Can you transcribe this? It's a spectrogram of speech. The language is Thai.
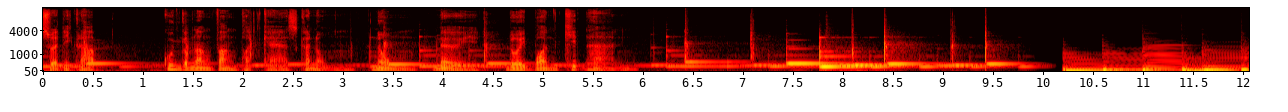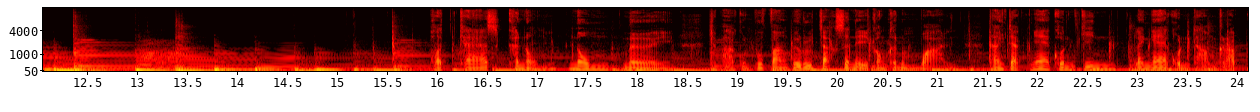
สวัสดีครับ คุณกำลังฟังพอดแคสต์ขนม นม เนย โดยบอลคิดหาร พอดแคสต์ขนม นม เนย จะพาคุณผู้ฟังไปรู้จักเสน่ห์ของขนมหวาน ทั้งจากแง่คนกินและแง่คนทำครับ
